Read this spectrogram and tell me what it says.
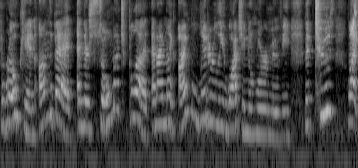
broken on the bed, and there's so much blood, and I'm like, I'm literally watching a horror movie that two like.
